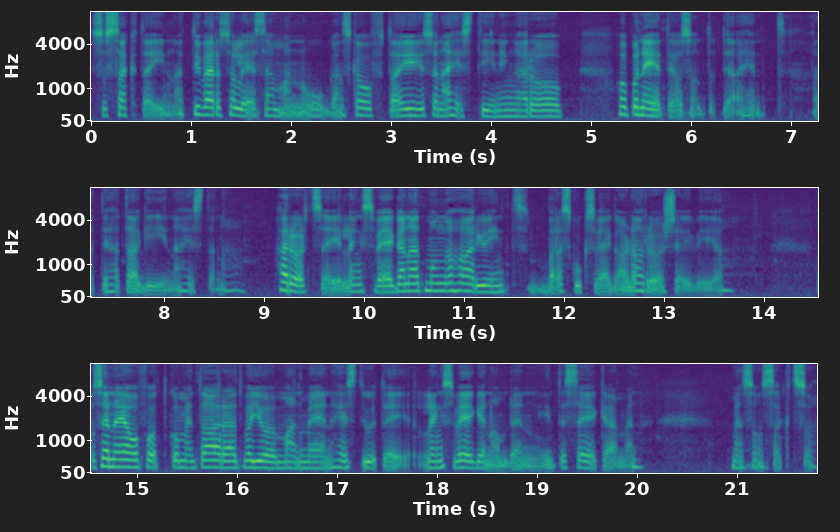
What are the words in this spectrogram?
så sakta in. Att tyvärr så läser man nog ganska ofta i sådana hästtidningar och och på nätet och sånt att det har hänt. Att det har tagit in när hästarna har rört sig längs vägarna. Att många har ju inte bara skogsvägar de rör sig via. Och sen har jag fått kommentarer att vad gör man med en häst ute längs vägen om den inte är säker. Men, men som sagt så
